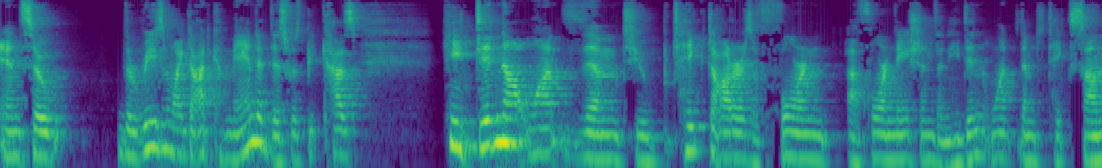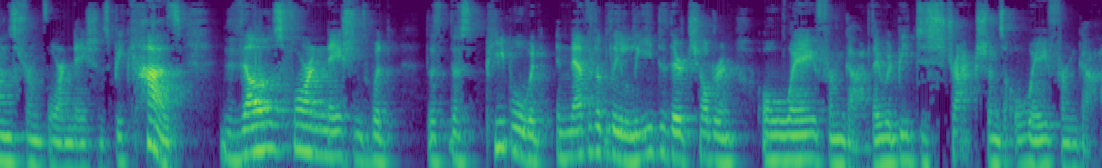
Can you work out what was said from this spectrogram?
and so the reason why God commanded this was because he did not want them to take daughters of foreign uh, foreign nations, and he didn't want them to take sons from foreign nations because those foreign nations would the, people would inevitably lead their children away from God. They would be distractions away from God.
